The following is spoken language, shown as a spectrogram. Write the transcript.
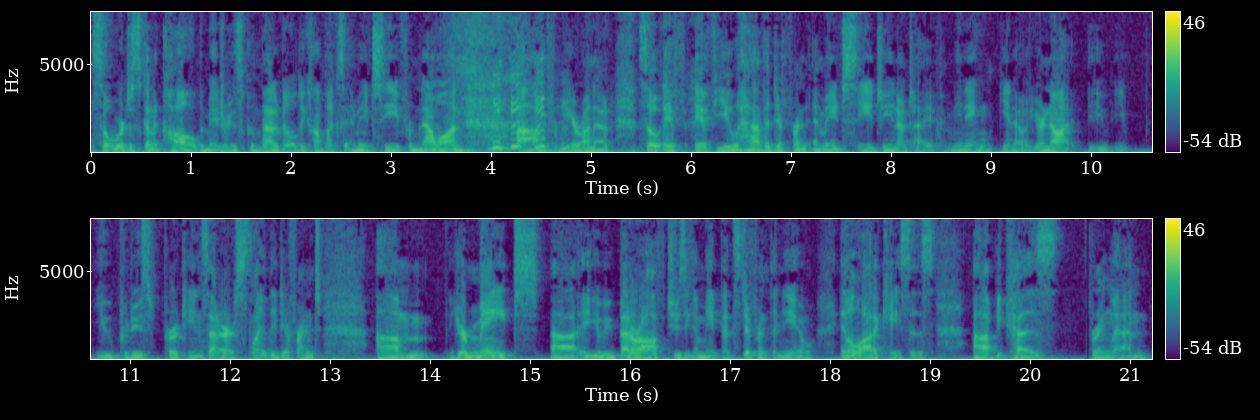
so we're just going to call the major histocompatibility complex MHC from now on, um, from here on out. So if if you have a different MHC genotype, meaning you know you're not you. you you produce proteins that are slightly different. Um, your mate, uh, you'd be better off choosing a mate that's different than you in a lot of cases, uh, because spring then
